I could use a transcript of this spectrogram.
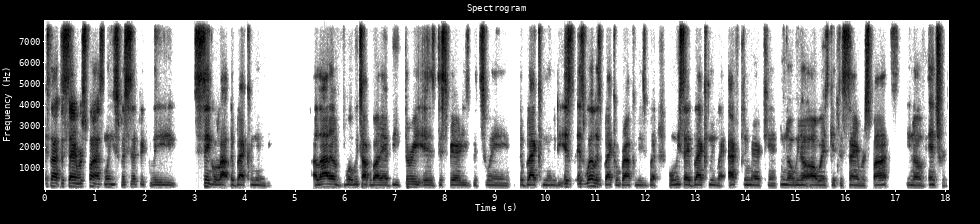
It's not the same response when you specifically single out the Black community. A lot of what we talk about at V3 is disparities between the Black community as, as well as Black and Brown communities. But when we say Black community, like African American, you know, we don't always get the same response, you know, of interest.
